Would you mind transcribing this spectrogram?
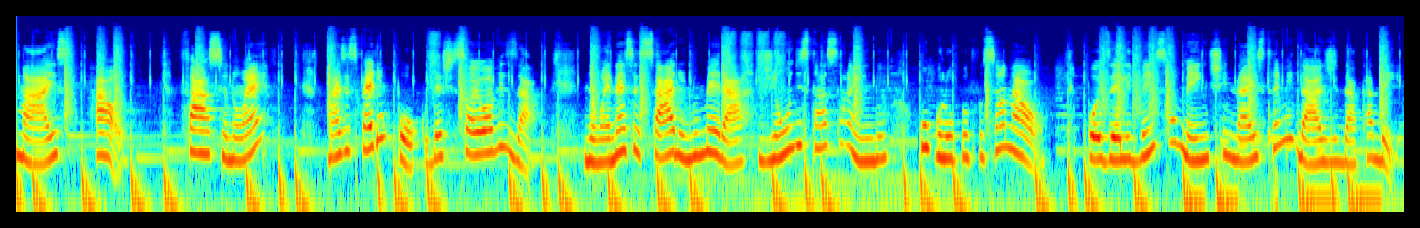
mais ao. Fácil, não é? Mas espere um pouco, deixe só eu avisar. Não é necessário numerar de onde está saindo o grupo funcional, pois ele vem somente na extremidade da cadeia.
